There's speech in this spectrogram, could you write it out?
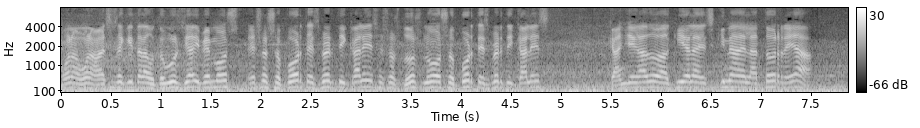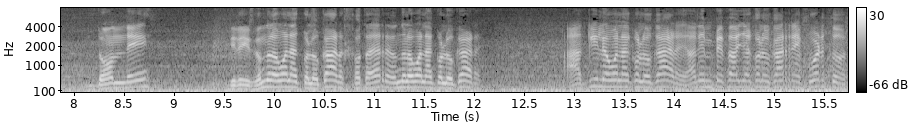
bueno, bueno, a ver si se quita el autobús ya y vemos esos soportes verticales, esos dos nuevos soportes verticales que han llegado aquí a la esquina de la Torre A. Donde, diréis, ¿dónde lo van a colocar, JR? ¿Dónde lo van a colocar? Aquí lo van a colocar, han empezado ya a colocar refuerzos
